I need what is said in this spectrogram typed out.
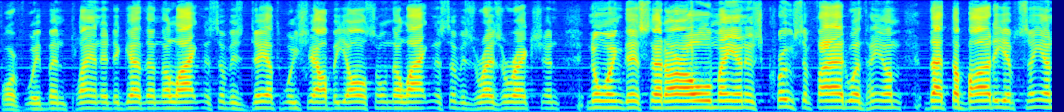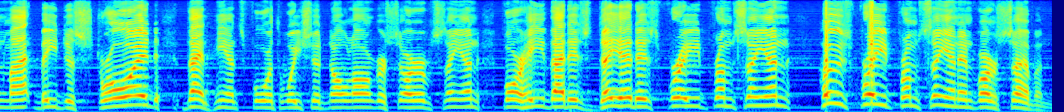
For if we've been planted together in the likeness of his death, we shall be also in the likeness of his resurrection, knowing this that our old man is crucified with him, that the body of sin might be destroyed, that henceforth we should no longer serve sin. For he that is dead is freed from sin. Who's freed from sin in verse 7?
